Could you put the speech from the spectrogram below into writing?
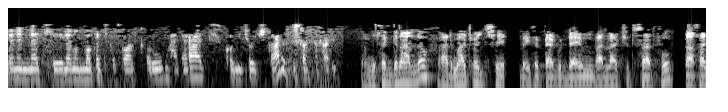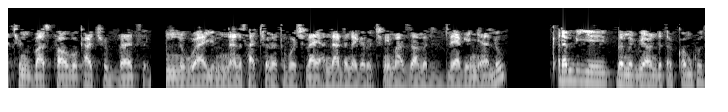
ደህንነት ለመሟገት ከተዋቀሩ ሀገራት ኮሚቴዎች ጋር ይሳተፋሉ። አመሰግናለሁ። አድማጮች በኢትዮጵያ ጉዳይም ባላችሁ ተሳትፎ ራሳችሁን ባስተዋወቃችሁበት እንወያይ የምናነሳቸው ነጥቦች ላይ አንዳንድ ነገሮችን የማዛመድ ዕድል ያገኛሉ። ቀደም ብዬ በመግቢያው እንደጠቆምኩት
